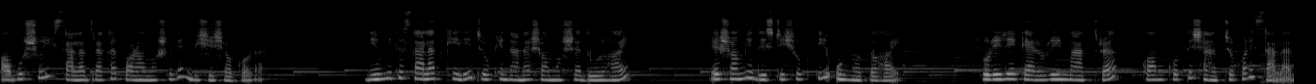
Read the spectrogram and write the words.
অবশ্যই সালাদ রাখার পরামর্শ দেন বিশেষজ্ঞরা। নিয়মিত সালাদ খেলে চোখে নানা সমস্যা দূর হয়, এর সঙ্গে দৃষ্টিশক্তি উন্নত হয়। শরীরে ক্যালোরির মাত্রা কম করতে সাহায্য করে সালাদ।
